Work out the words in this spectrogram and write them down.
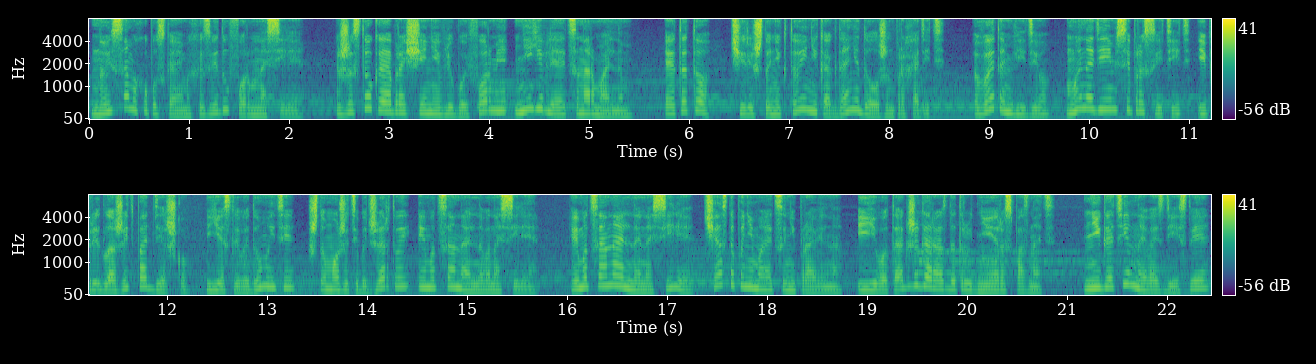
но и самых упускаемых из виду форм насилия. Жестокое обращение в любой форме не является нормальным. Это то, через что никто и никогда не должен проходить. В этом видео мы надеемся просветить и предложить поддержку, если вы думаете, что можете быть жертвой эмоционального насилия. Эмоциональное насилие часто понимается неправильно, и его также гораздо труднее распознать. Негативное воздействие,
